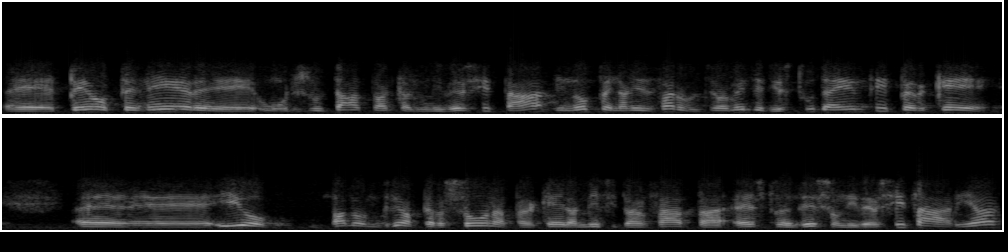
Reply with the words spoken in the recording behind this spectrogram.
eh, per ottenere un risultato anche all'università, di non penalizzare ulteriormente gli studenti perché eh, io parlo in prima persona perché la mia fidanzata è studentessa universitaria,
